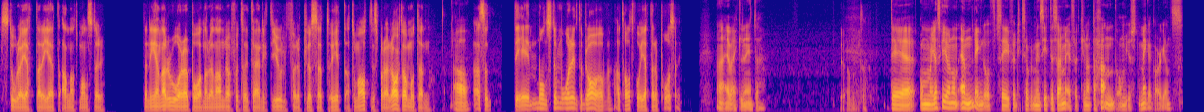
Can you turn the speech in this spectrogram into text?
stora jättar i ett annat monster. Den ena roarar på honom och den andra får Titanic Duel för plusset och hit automatiskt bara rakt av mot den. Ja, Alltså, det monster mår inte bra av att ha två jättar på sig. nej, verkligen inte. Det inte. Det, om jag ska göra någon ändring då, säg för till exempel min Cities-armé för att kunna ta hand om just Megagargants.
